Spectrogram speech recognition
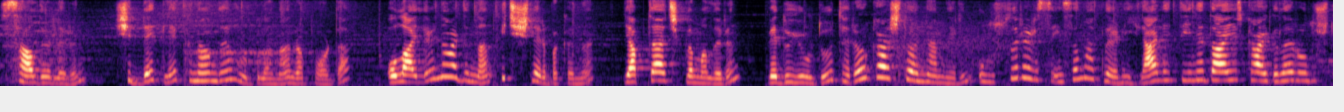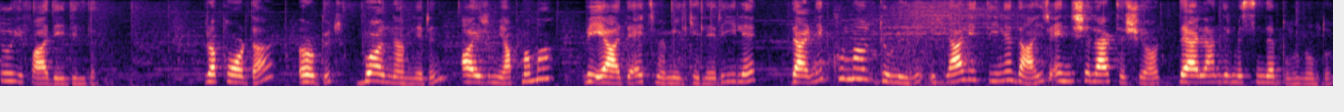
Saldırıların şiddetle kınandığı vurgulanan raporda, olayların ardından İçişleri Bakanı yaptığı açıklamaların ve duyurduğu terör karşıtı önlemlerin uluslararası insan haklarını ihlal ettiğine dair kaygılar oluştuğu ifade edildi. Raporda örgüt bu önlemlerin ayrım yapmama ve iade etmeme ilkeleriyle dernek kurma özgürlüğünü ihlal ettiğine dair endişeler taşıyor değerlendirmesinde bulunuldu.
